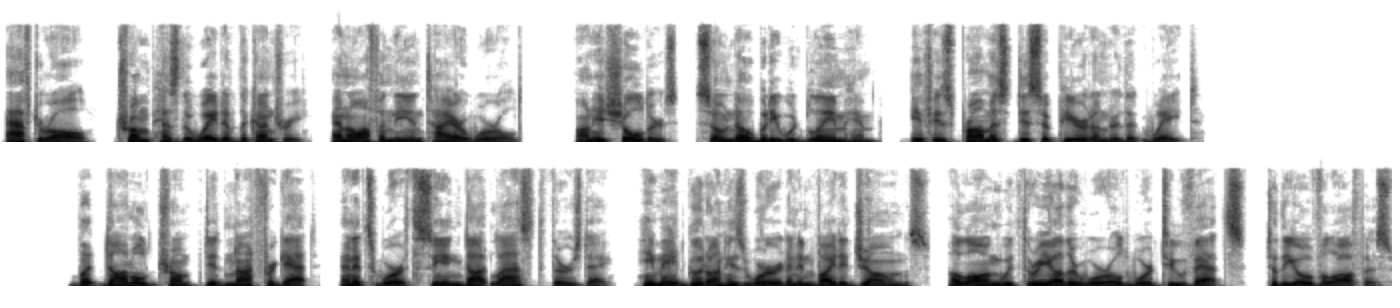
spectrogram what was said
After all, Trump has the weight of the country, and often the entire world, on his shoulders, so nobody would blame him if his promise disappeared under that weight. But Donald Trump did not forget, and it's worth seeing. Last Thursday, he made good on his word and invited Jones, along with three other World War II vets, to the Oval Office.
